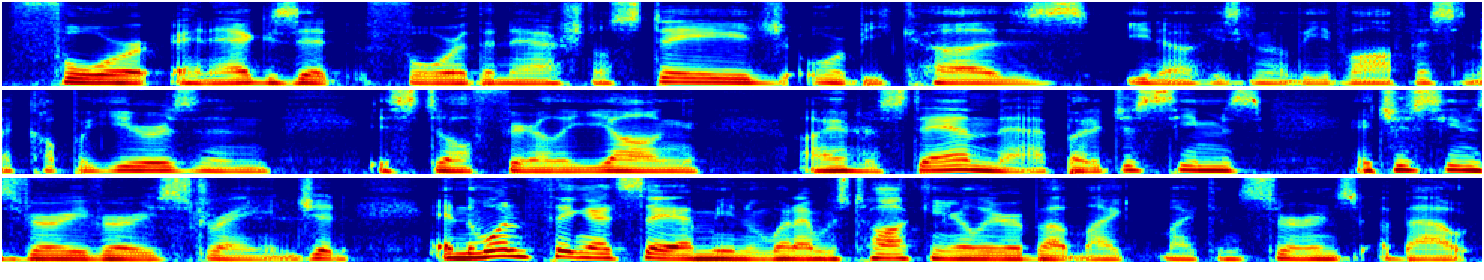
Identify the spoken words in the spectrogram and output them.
for an exit for the national stage, or because you know he's going to leave office in a couple of years and is still fairly young, I understand that, but it just seems it just seems very very strange. And and the one thing I'd say, I mean, when I was talking earlier about my my concerns about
